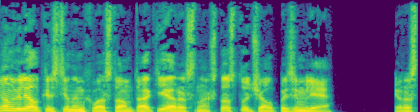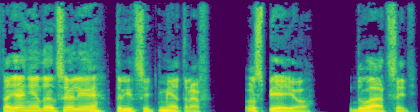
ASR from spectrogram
И он вилял костяным хвостом так яростно, что стучал по земле. И расстояние до цели — 30 метров. Успею. 20.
